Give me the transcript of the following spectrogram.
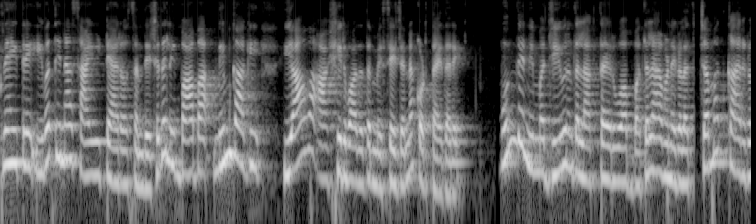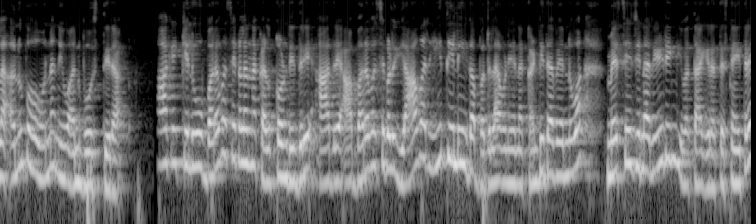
ಸ್ನೇಹಿತರೆ, ಇವತ್ತಿನ ಸಾಯಿ ಟ್ಯಾರೋ ಸಂದೇಶದಲ್ಲಿ ಬಾಬಾ ನಿಮಗಾಗಿ ಯಾವ ಆಶೀರ್ವಾದದ ಮೆಸೇಜನ್ನು ಕೊಡ್ತಾ ಇದ್ದಾರೆ? ಮುಂದೆ ನಿಮ್ಮ ಜೀವನದಲ್ಲಿ ಆಗ್ತಾ ಇರುವ ಬದಲಾವಣೆಗಳ ಚಮತ್ಕಾರಗಳ ಅನುಭವವನ್ನು ನೀವು ಅನುಭವಿಸ್ತೀರಾ? ಹಾಗೆ ಕೆಲವು ಭರವಸೆಗಳನ್ನು ಕಳ್ಕೊಂಡಿದ್ರಿ, ಆದರೆ ಆ ಭರವಸೆಗಳು ಯಾವ ರೀತಿಯಲ್ಲಿ ಈಗ ಬದಲಾವಣೆಯನ್ನು ಕಂಡಿದ್ದಾವೆ ಅನ್ನುವ ಮೆಸೇಜಿನ ರೀಡಿಂಗ್ ಇವತ್ತಾಗಿರುತ್ತೆ ಸ್ನೇಹಿತರೆ.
